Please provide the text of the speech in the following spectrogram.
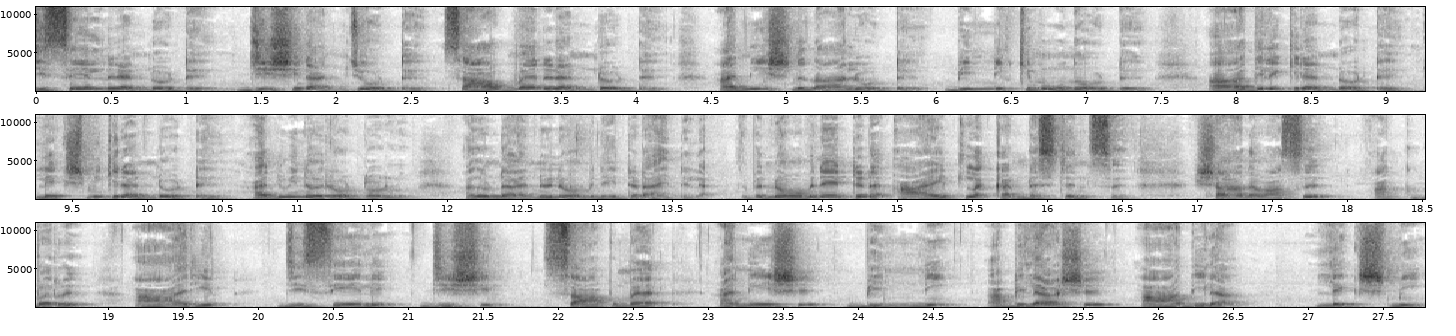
ജിസേലിന് രണ്ട് വോട്ട് ജിഷിന് അഞ്ച് വോട്ട് സാവ്മാന് രണ്ട് വോട്ട് അനീഷിന് നാല് വോട്ട് ബിന്നിക്ക് മൂന്ന് വോട്ട് ആദിലയ്ക്ക് രണ്ട് വോട്ട് ലക്ഷ്മിക്ക് രണ്ട് വോട്ട് അനുവിന് ഒരു വോട്ടേ ഉള്ളൂ. അതുകൊണ്ട് അനു നോമിനേറ്റഡ് ആയിട്ടില്ല. അപ്പം നോമിനേറ്റഡ് ആയിട്ടുള്ള കണ്ടസ്റ്റൻസ് ഷാനവാസ് അക്ബർ ആര്യൻ ജിസേൽ ജിഷിൻ സാബ്മാൻ അനീഷ് ബിന്നി അഭിലാഷ് ആദില ലക്ഷ്മി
